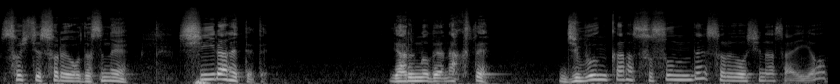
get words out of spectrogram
そしてそれをですね強いられててやるのではなくて自分から進んでそれをしなさいよ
